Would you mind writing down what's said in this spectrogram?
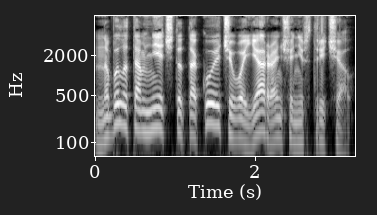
Но было там нечто такое, чего я раньше не встречал.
